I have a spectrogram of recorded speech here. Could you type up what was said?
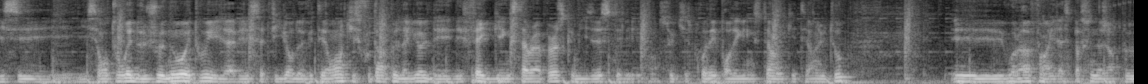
il s'est entouré de genoux et tout. Il avait cette figure de vétéran qui se foutait un peu de la gueule des, fake gangsta rappers, comme il disait, c'était ceux qui se prenaient pour des gangsters mais qui étaient rien du tout. Et voilà, enfin, il a ce personnage un peu,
